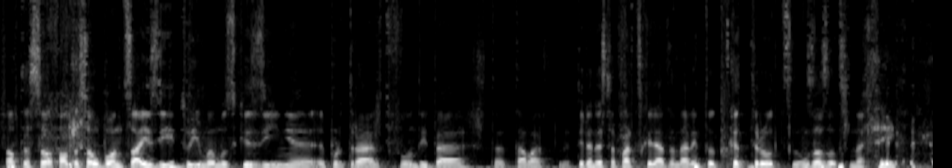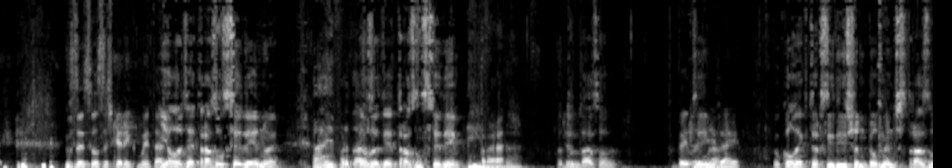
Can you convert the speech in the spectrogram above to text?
Falta só, falta só o bonsaizito e uma musicazinha por trás, de fundo, e está tá, tá lá. Tirando essa parte, se calhar, de andarem todo cutthroat uns aos outros, não é? Sim. Não sei se vocês querem comentar. E ele até traz um CD, não é? Ah, é verdade. Eles até traz um CD. Traz. Para tu estás a- Bem lembrado. Ideia. O Collector's Edition pelo menos traz o,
